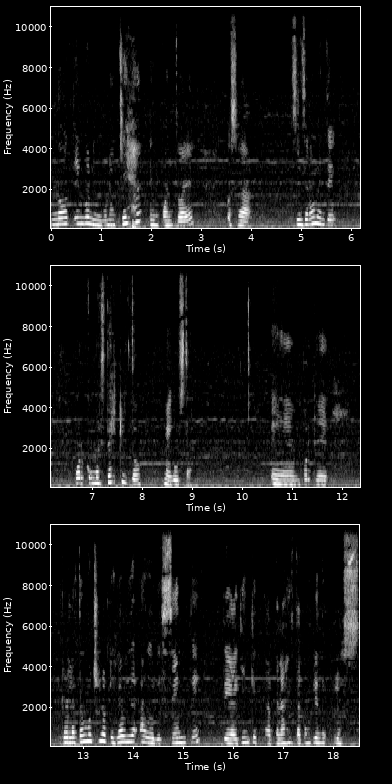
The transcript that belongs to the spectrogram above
no tengo ninguna queja en cuanto a él, o sea, sinceramente, por cómo está escrito, me gusta, eh, porque relata mucho lo que es la vida adolescente de alguien que apenas está cumpliendo los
